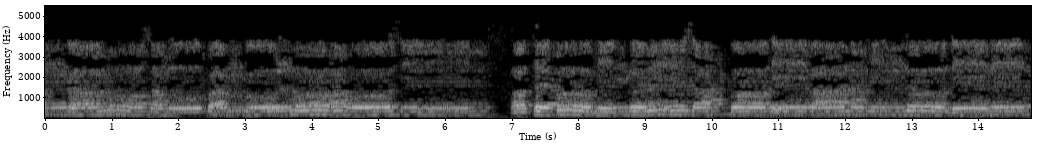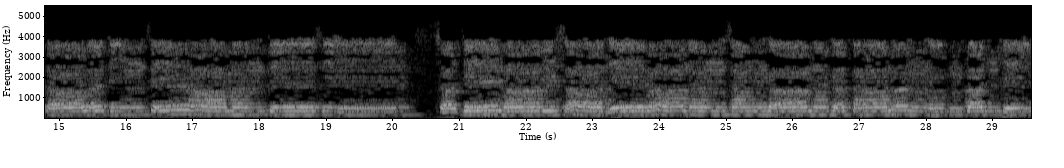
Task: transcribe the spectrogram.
සංගාමෝ සමුපම්බුල්හෝ අහෝසි අතකෝ භික්ඛවේ සක්ඛෝ දේවානමින්දෝ දේවතාවදින්සේ දේවාරිසා දේවානං සංඝානගතානං නිප්පංජේය භයං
